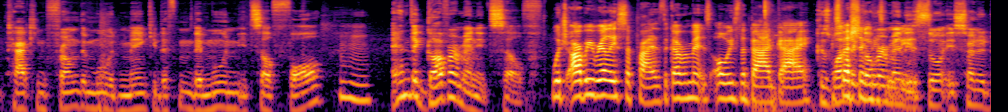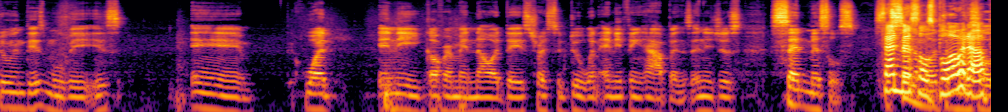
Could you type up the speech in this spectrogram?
attacking from the moon, making the the moon itself fall, Mm-hmm. and the government itself. which are we really surprised? The government is always the bad guy. Because what the especially in these government is doing is trying to do in this movie is, um, what any government nowadays tries to do when anything happens, and it just send missiles. Send a missiles, blow it up,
